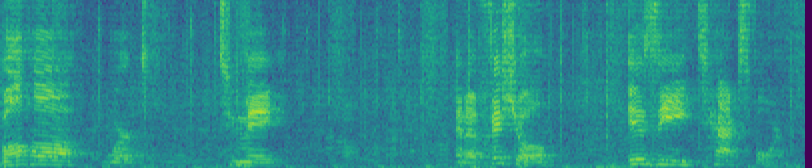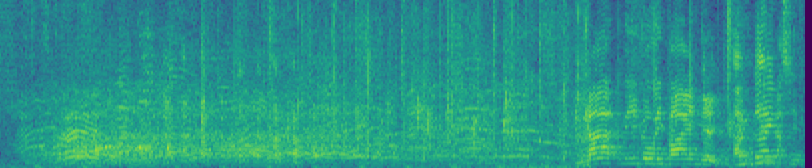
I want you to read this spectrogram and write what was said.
Baja worked to make an official Izzy tax form. Not legally binding. I'm going to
